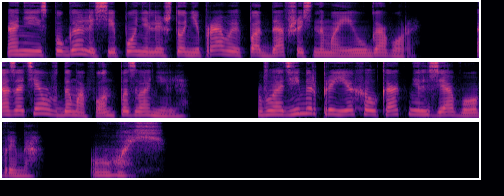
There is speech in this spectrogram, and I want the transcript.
Они испугались и поняли, что неправы, поддавшись на мои уговоры. А затем в домофон позвонили. Владимир приехал как нельзя вовремя. Ой,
